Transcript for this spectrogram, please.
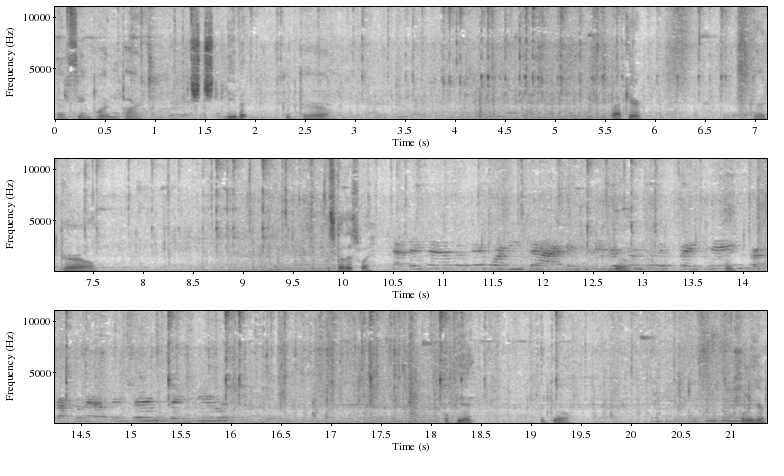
That's the important part. Leave it. Good girl. Back here. Good girl. Let's go this way. Go. you. OPA. Good girl. Over here.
